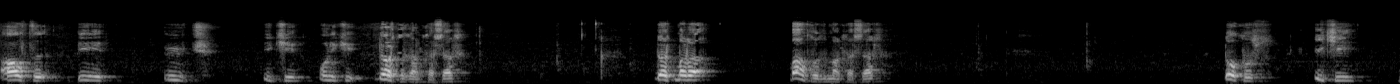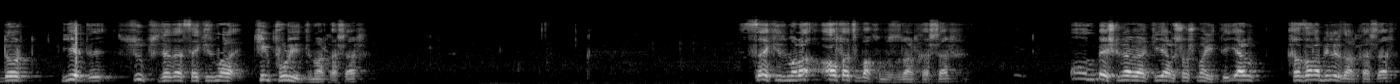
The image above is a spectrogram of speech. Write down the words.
6, 1, 3, 2, 12, 4 arkadaşlar. 4 numara banko dedim arkadaşlar. 9, 2, 4, 7, Sübside'de 8 numara King Fury dedim arkadaşlar. 8 numara alt açı bankomuzdur arkadaşlar. 15 gün evvelki yarış hoşuma gitti. Yarın kazanabilirdi arkadaşlar.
